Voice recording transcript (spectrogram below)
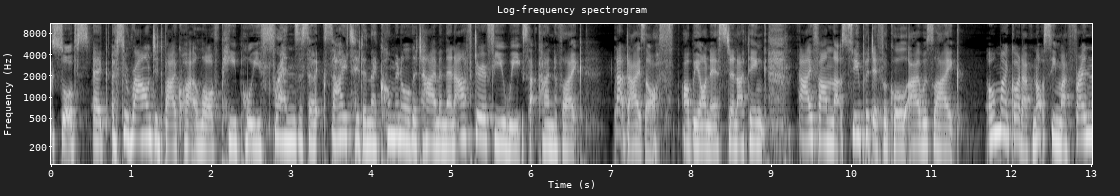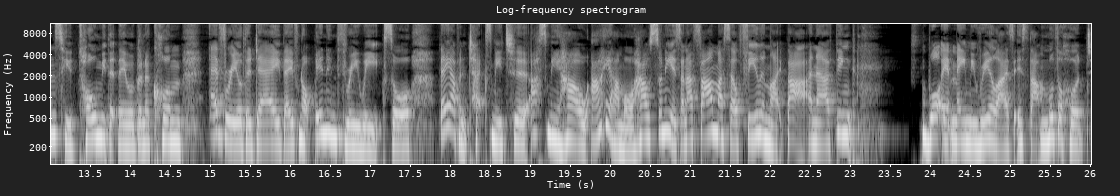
sort of are surrounded by quite a lot of people. Your friends are so excited and they're coming all the time. And then after a few weeks, that kind of like, that dies off, I'll be honest. And I think I found that super difficult. I was like, oh my God, I've not seen my friends who told me that they were going to come every other day. They've not been in three weeks or they haven't texted me to ask me how I am or how Sonny is. And I found myself feeling like that. And I think what it made me realize is that motherhood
